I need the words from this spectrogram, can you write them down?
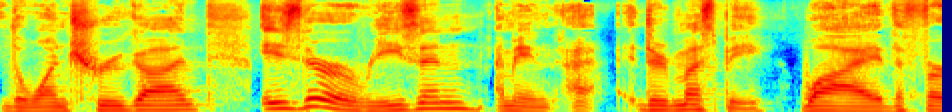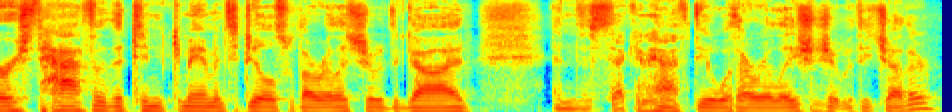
the one true God. Is there a reason? I mean, I, there must be why the first half of the Ten Commandments deals with our relationship with God and the second half deal with our relationship with each other.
